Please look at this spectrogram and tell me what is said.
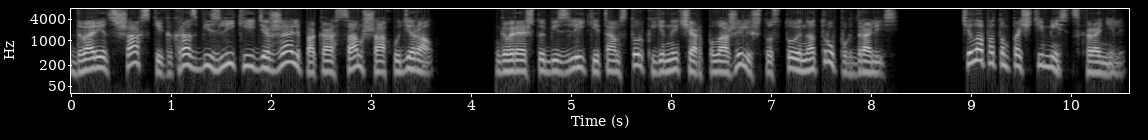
Дворец Шахский как раз безликие держали, пока сам Шах удирал. Говорят, что безликие там столько янычар положили, что стоя на трупах дрались. Тела потом почти месяц хоронили.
